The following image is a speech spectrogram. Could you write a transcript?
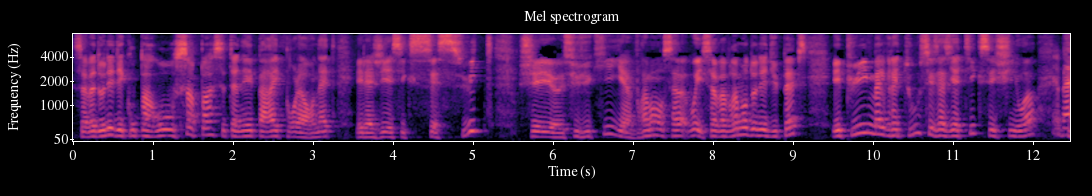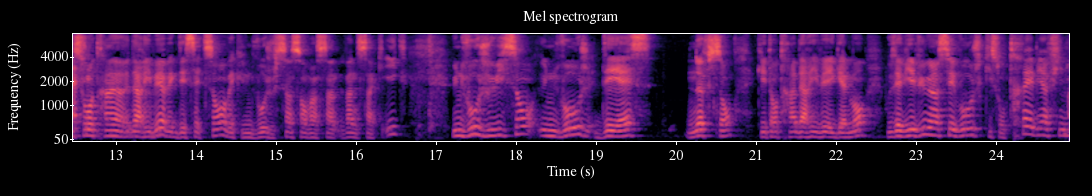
Ça va donner des comparos sympas cette année, pareil pour la Hornet et la GSX 8 chez euh, Suzuki. Il y a vraiment ça, oui, ça va vraiment donner du peps. Et puis, malgré tout, ces Asiatiques, ces Chinois, eh qui sont en train d'arriver avec des 700, avec une Vosges 525X, une Vosges 800, une Vosges DS 900 qui est en train d'arriver également. Vous aviez vu un ces Vosges qui sont très bien finis,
